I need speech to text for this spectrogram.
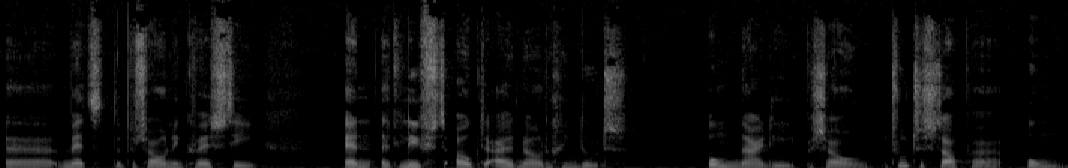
uh, met de persoon in kwestie en het liefst ook de uitnodiging doet om naar die persoon toe te stappen om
